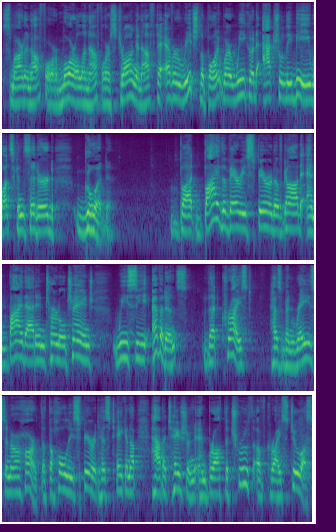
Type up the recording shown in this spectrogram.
smart enough or moral enough or strong enough to ever reach the point where we could actually be what's considered good. But by the very Spirit of God and by that internal change, we see evidence that Christ has been raised in our heart, that the Holy Spirit has taken up habitation and brought the truth of Christ to us.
